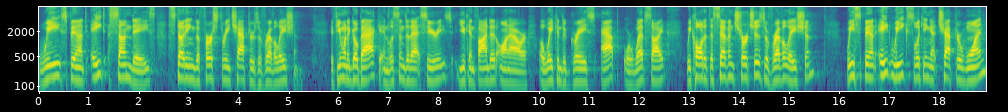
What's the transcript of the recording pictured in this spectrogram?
we spent eight Sundays studying the first three chapters of Revelation. If you want to go back and listen to that series, you can find it on our Awaken to Grace app or website. We called it the Seven Churches of Revelation. We spent eight weeks looking at chapter one,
